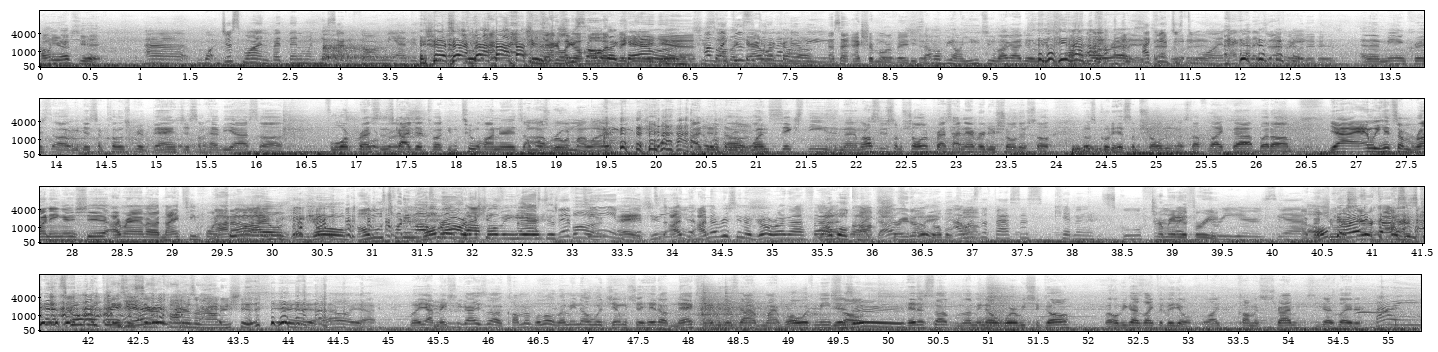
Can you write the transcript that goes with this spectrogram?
How many reps you hit? Uh, one- just one, but then when he started filming me, I did. two. She was acting, she was acting like she a saw hoe the at the camera. beginning. Yeah. She I was saw like, the camera kind come heavy. up. That's that extra motivation. I'm gonna be on YouTube. I gotta do at least a couple more reps. I can't just what do it is. one. I gotta do exactly three. what it is. And then me and Chris, uh, we did some close grip bench, did some heavy ass uh, floor presses. Floor this guy did fucking 200s. Almost I, ruined my life. I did the Almost ruined me. 160s, and then we also did some shoulder press. I never do shoulders, so it was cool to hit some shoulders and stuff like that. But um, yeah, and we hit some running and shit. I ran uh, 19.2 miles. Let's go. Almost 20 miles per Robocop hour. That shit's over here. fast as fuck. 15. Hey, she's, I, I never seen a girl run that fast. Robocop, Like, that's straight up. Robocop. I was the fastest kid in school for Terminator like 3. three years. Yeah. I Yeah. bet you were Okay, Sarah fastest Connor. kid in school for three Chasing years. Sarah Connors around and shit. yeah, hell yeah. But yeah, make sure you guys uh, comment below. Let me know what gym we should hit up next. Maybe this guy might roll with me. Yes, so sir. hit us up let me know where we should go. But I hope you guys liked the video. Like, comment, subscribe. See you guys later. Bye.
